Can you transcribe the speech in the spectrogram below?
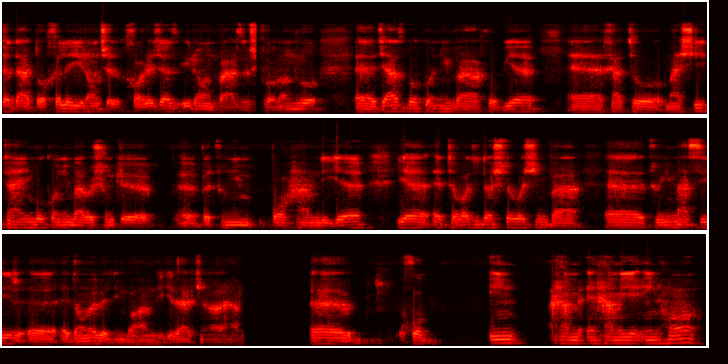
چه در داخل ایران چه خارج از ایران ورزشکاران رو جذب کنیم و خب یه خط و مشی تعیین بکنیم براشون که بتونیم با همدیگه یه اتحادی داشته باشیم و تو این مسیر ادامه بدیم با همدیگه در کنار هم. خب این هم- همه اینها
